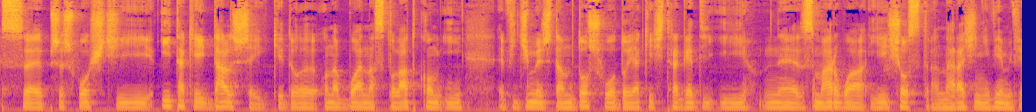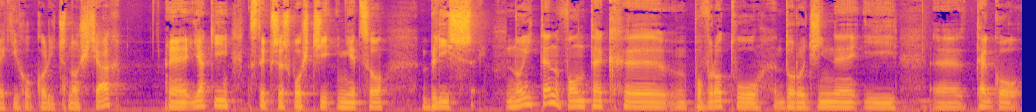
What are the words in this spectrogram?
z przeszłości i takiej dalszej, kiedy ona była nastolatką i widzimy, że tam doszło do jakiejś tragedii i e, zmarła jej siostra. Na razie nie wiemy w jakich okolicznościach, jak i z tej przeszłości nieco bliższej. No i ten wątek y, powrotu do rodziny i y, tego,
